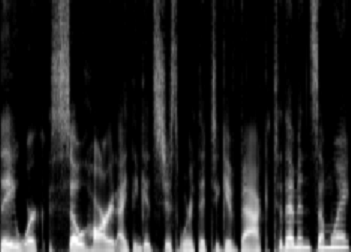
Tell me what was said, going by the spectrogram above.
they work so hard, I think it's just worth it to give back to them in some way.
